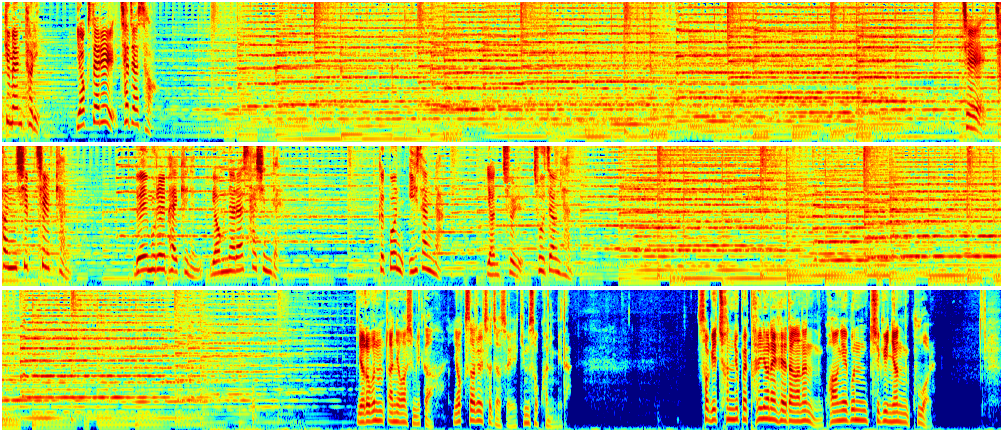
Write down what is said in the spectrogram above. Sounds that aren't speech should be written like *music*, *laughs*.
다큐멘터리 역사를 찾아서. 제 1017편 뇌물을 밝히는 명나라 사신들. 극본 이상락 연출 조정현 여러분 안녕하십니까? 역사를 찾아서의 김석환입니다. 서기 1608년에 해당하는 광해군 즉위년 9월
